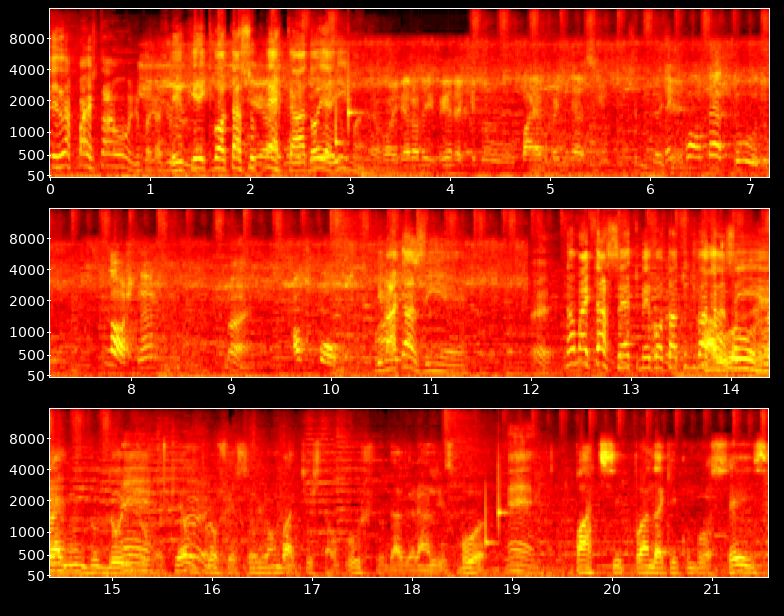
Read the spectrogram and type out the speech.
Esse rapaz tá onde? Eu queria que voltasse o supermercado, olha aí, mano. É Rogério Oliveira aqui do bairro Bendezinho. Tem que voltar tudo. Lógico, né? Vai. Aos poucos. Devagarzinho, é. É. Não, mas tá certo mesmo, voltar tudo Alô, devagarzinho. é. Raimundo Doido. É. Aqui é o professor João Batista Augusto, da Gran Lisboa, É. participando aqui com vocês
